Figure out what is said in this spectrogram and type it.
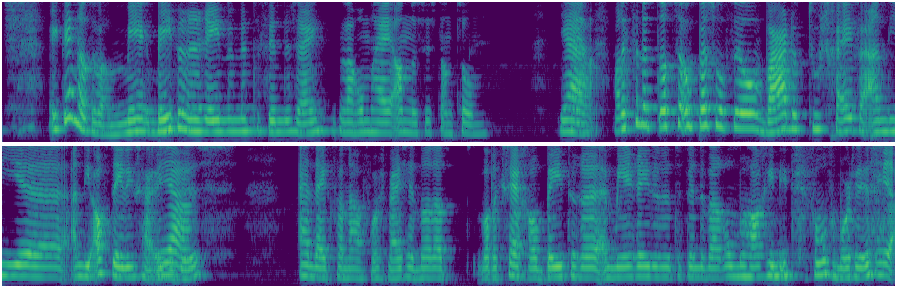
ik denk dat er wel meer, betere redenen te vinden zijn. waarom hij anders is dan Tom. Ja, Ja. want ik vind dat, dat ze ook best wel veel waarde toeschrijven aan die, eh, aan die afdelingshuizen Ja. dus. En denk van, nou, volgens mij zijn er dat, wat ik zeg, al betere en meer redenen te vinden waarom Harry niet Voldemort is. Ja,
